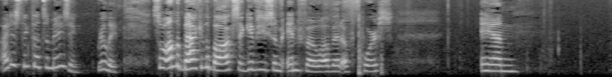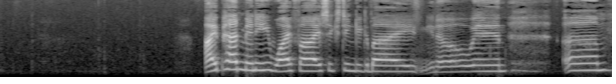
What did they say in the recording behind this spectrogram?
I just think that's amazing, really. So on the back of the box, it gives you some info of it, of course. And iPad mini, Wi-Fi, 16 gigabyte, you know, and um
